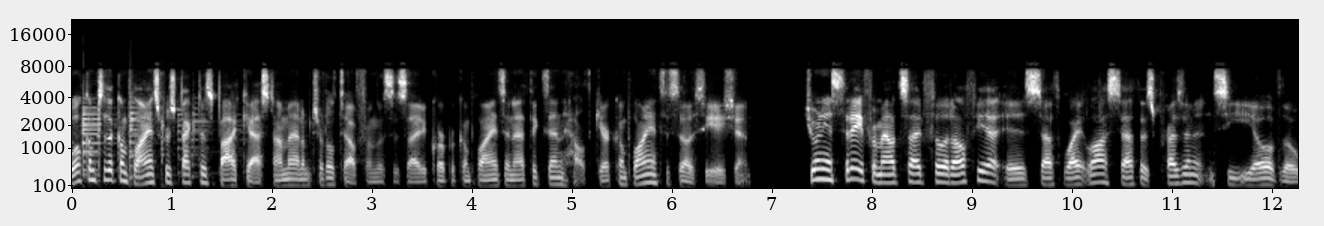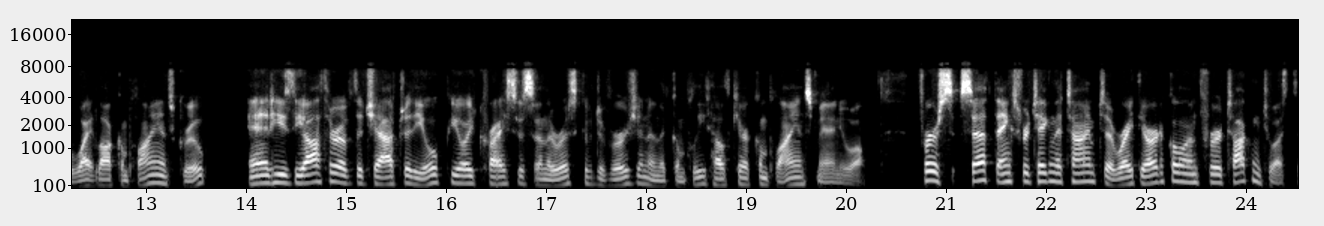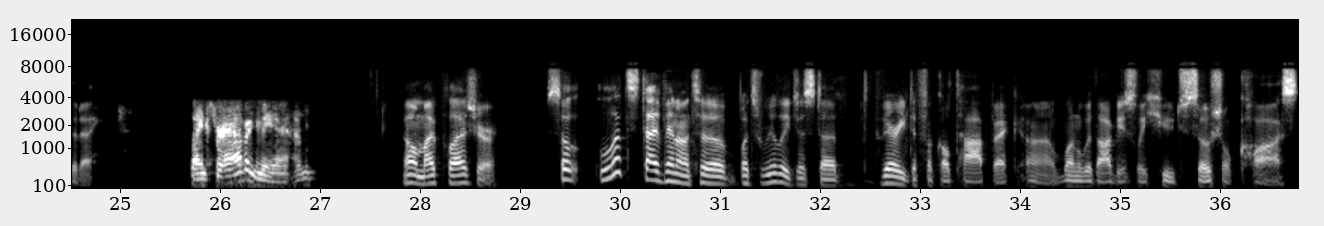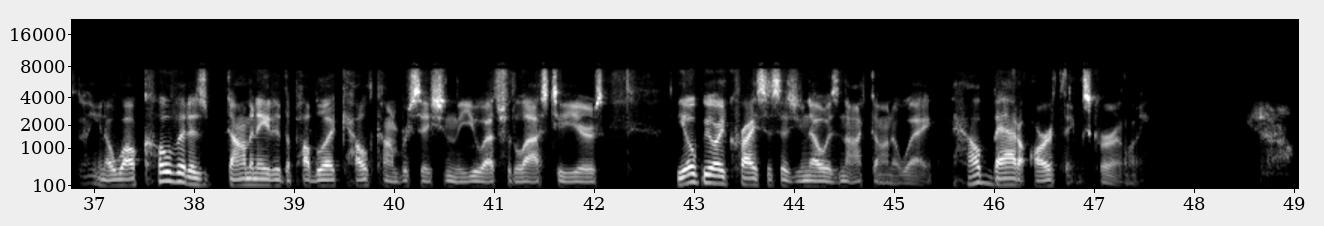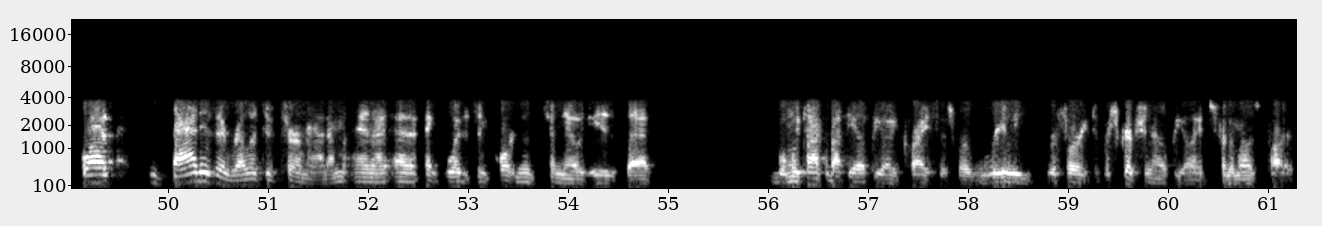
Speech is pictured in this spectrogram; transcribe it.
Welcome to the Compliance Perspectives Podcast. I'm Adam Turteltaub from the Society of Corporate Compliance and Ethics and Healthcare Compliance Association. Joining us today from outside Philadelphia is Seth Whitelaw. Seth is president and CEO of the Whitelaw Compliance Group, and he's the author of the chapter The Opioid Crisis and the Risk of Diversion in the Complete Healthcare Compliance Manual. First, Seth, thanks for taking the time to write the article and for talking to us today. Thanks for having me, Adam. Oh, my pleasure. So let's dive in onto what's really just a very difficult topic, uh, one with obviously huge social cost. You know, while COVID has dominated the public health conversation in the US for the last two years, the opioid crisis, as you know, has not gone away. How bad are things currently? Well, bad is a relative term, Adam, and I, and I think what is important to note is that when we talk about the opioid crisis, we're really referring to prescription opioids for the most part.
